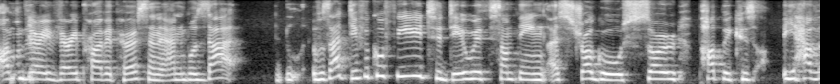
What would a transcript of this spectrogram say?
I'm a very, very private person, and was that was that difficult for you to deal with something a struggle so public because you have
